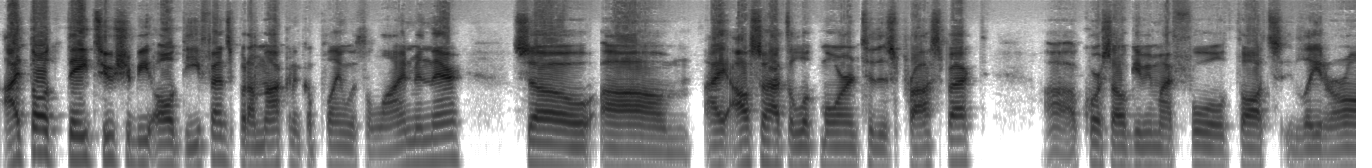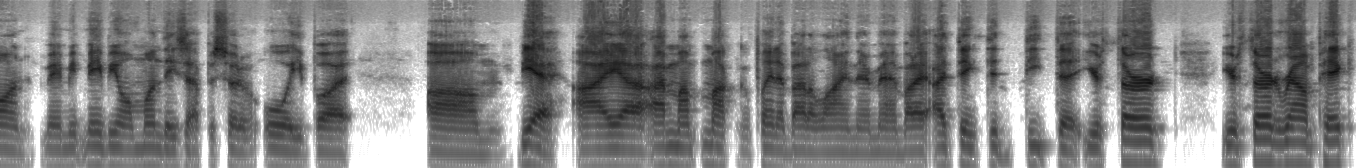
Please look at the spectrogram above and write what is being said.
I thought they too should be all defense, but I'm not going to complain with the lineman there. So um, I also have to look more into this prospect. Uh, of course, I'll give you my full thoughts later on, maybe maybe on Monday's episode of Oi. But um, yeah, I uh, I'm, I'm not complaining about a line there, man. But I, I think that the, the your third your third round pick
